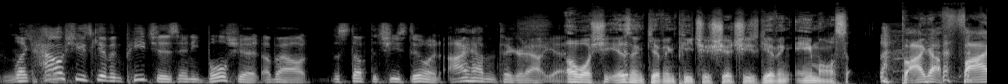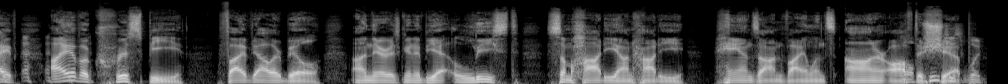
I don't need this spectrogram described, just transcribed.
Like how she's given Peaches any bullshit about the stuff that she's doing, I haven't figured out yet. Oh well, she isn't giving Peaches shit. She's giving Amos. But I got five. I have a crispy five dollar bill on there. Is going to be at least some hottie on hottie, hands on violence on or off Well, the Peaches ship. Would,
